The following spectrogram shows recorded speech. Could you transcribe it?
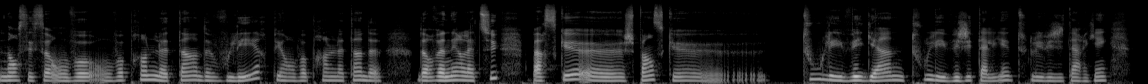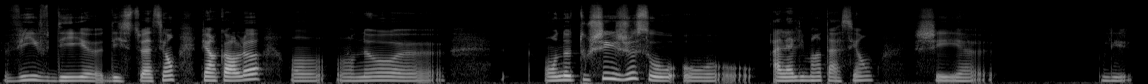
Non, c'est ça. On va, on va prendre le temps de vous lire, puis on va prendre le temps de, de revenir là-dessus, parce que euh, je pense que tous les véganes, tous les végétaliens, tous les végétariens vivent des, euh, des situations. Puis encore là, on, on a, euh, on a touché juste au, au- à l'alimentation chez euh, les,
